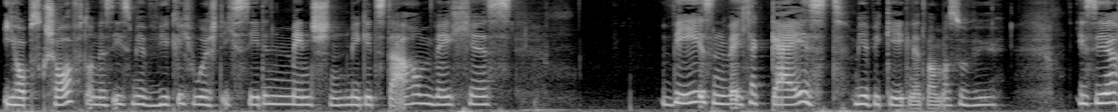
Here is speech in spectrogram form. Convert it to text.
ich habe es geschafft und es ist mir wirklich wurscht. Ich sehe den Menschen. Mir geht es darum, welches Wesen, welcher Geist mir begegnet, wenn man so will. Ich sehe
